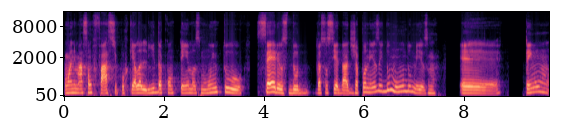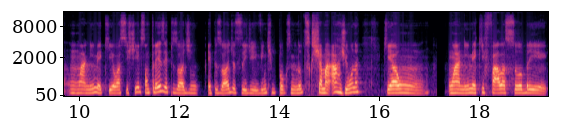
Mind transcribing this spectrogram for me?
uma animação fácil, porque ela lida com temas muito sérios do, da sociedade japonesa e do mundo mesmo. É, tem um, um, anime que eu assisti, eles são 13 episódios, episódios de 20 e poucos minutos, que chama Arjuna, que é um, um anime que fala sobre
